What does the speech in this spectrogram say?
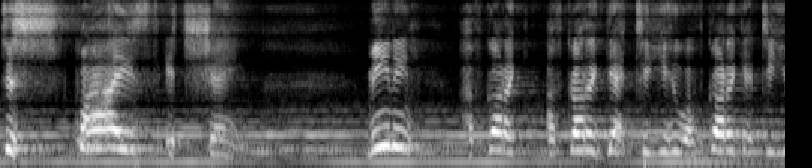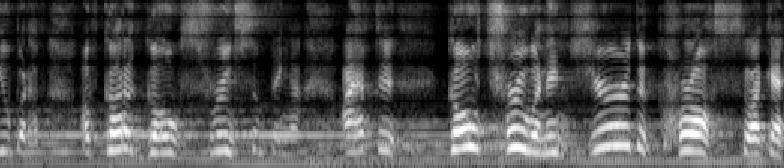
despised its shame. Meaning, I've got to, I've got to get to you. I've got to get to you, but I've, I've got to go through something. I, I have to go through and endure the cross like a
